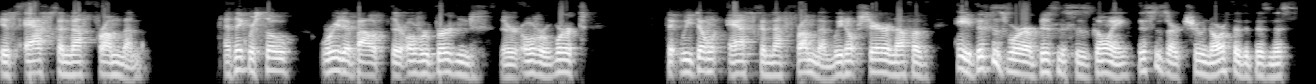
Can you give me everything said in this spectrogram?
is ask enough from them. I think we're so worried about they're overburdened, they're overworked, that we don't ask enough from them. We don't share enough of, hey, this is where our business is going. This is our true north of the business.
